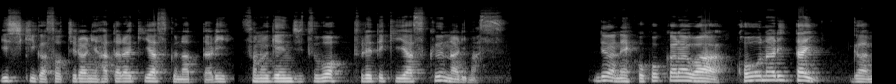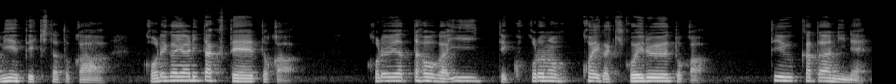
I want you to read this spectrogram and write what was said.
意識がそちらに働きやすくなったり、その現実を連れてきやすくなります。ではね、ここからはこうなりたいが見えてきたとか、これがやりたくてとか、これをやった方がいいって心の声が聞こえるとかっていう方にね、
